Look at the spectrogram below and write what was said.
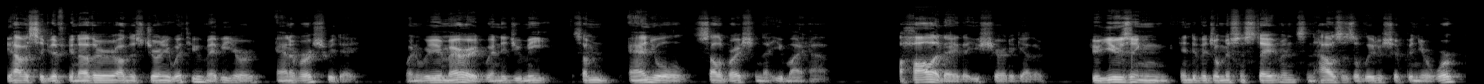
If you have a significant other on this journey with you, maybe your anniversary day. When were you married? When did you meet? Some annual celebration that you might have, a holiday that you share together. If you're using individual mission statements and houses of leadership in your work,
